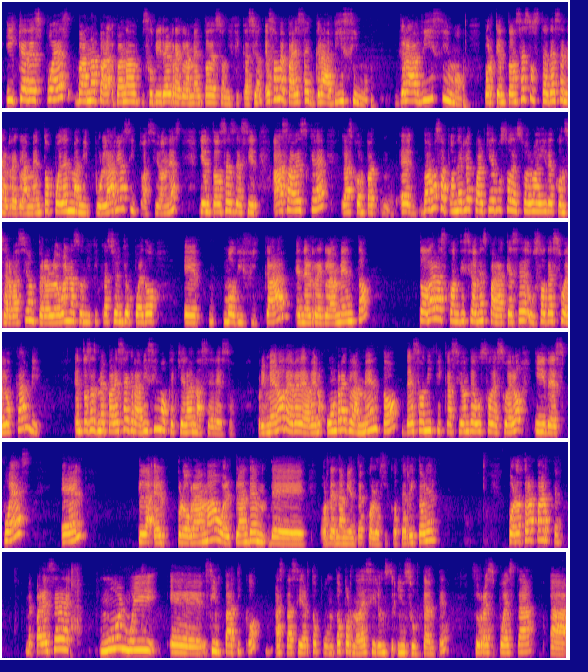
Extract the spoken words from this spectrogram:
y que después van a, van a subir el reglamento de zonificación. Eso me parece gravísimo, gravísimo, porque entonces ustedes en el reglamento pueden manipular las situaciones y entonces decir, ah, ¿sabes qué? Las eh, vamos a ponerle cualquier uso de suelo ahí de conservación, pero luego en la zonificación yo puedo eh, modificar en el reglamento todas las condiciones para que ese uso de suelo cambie. Entonces me parece gravísimo que quieran hacer eso. Primero debe de haber un reglamento de zonificación de uso de suelo y después el, el programa o el plan de ordenamiento ecológico territorial. Por otra parte, me parece muy, muy eh, simpático hasta cierto punto, por no decir insultante, su respuesta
